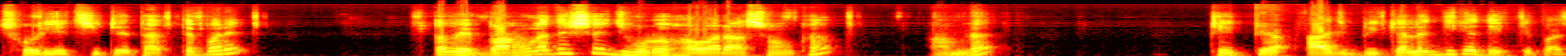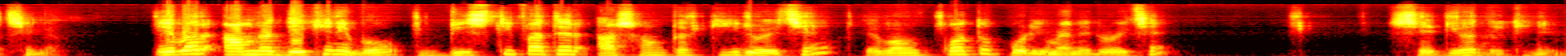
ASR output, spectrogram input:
ছড়িয়ে ছিটিয়ে থাকতে পারে। তবে বাংলাদেশে ঝোড়ো হওয়ার আশঙ্কা আমরা ঠিক আজ বিকালের দিকে দেখতে পাচ্ছি না। এবার আমরা দেখে নেব বৃষ্টিপাতের আশঙ্কা কি রয়েছে এবং কত পরিমাণে রয়েছে, সেটিও দেখে নেব।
